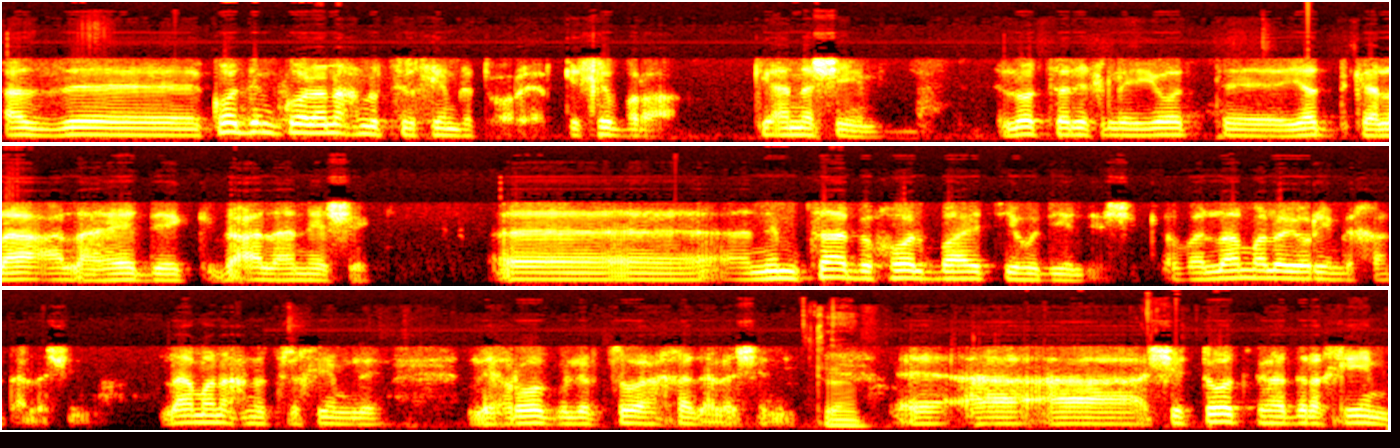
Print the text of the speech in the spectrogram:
אז אה, קודם כל אנחנו צריכים להתעורר כחברה, כאנשים. לא צריך להיות אה, יד קלה על ההדק ועל הנשק. נמצא בכל בית יהודי נשק, אבל למה לא יורים אחד על השני? למה אנחנו צריכים להרוג ולרצוח אחד על השני. כן. אה, השיטות והדרכים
